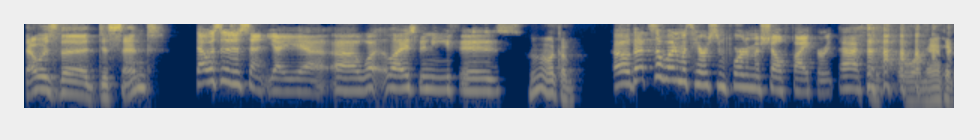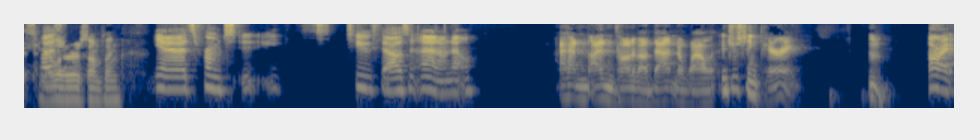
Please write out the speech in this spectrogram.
That was the Descent? That was the descent. Yeah, yeah. yeah. Uh, what lies beneath is. Oh, like a, Oh, that's the one with Harrison Ford and Michelle Pfeiffer. That's a romantic thriller or something. yeah. It's from t- 2000. I don't know. I hadn't I hadn't thought about that in a while. Interesting pairing. Hmm. All right,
